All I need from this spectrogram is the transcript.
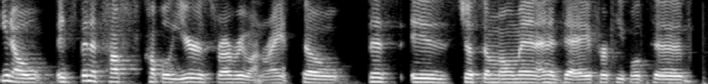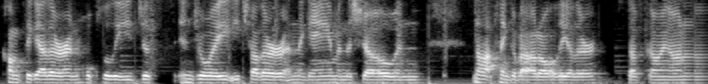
you know, it's been a tough couple years for everyone, right? So this is just a moment and a day for people to come together and hopefully just enjoy each other and the game and the show and not think about all the other stuff going on in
